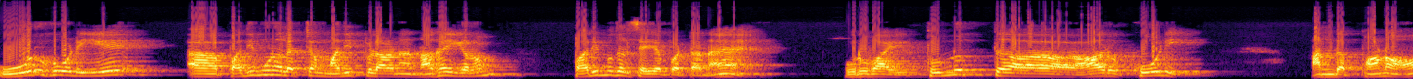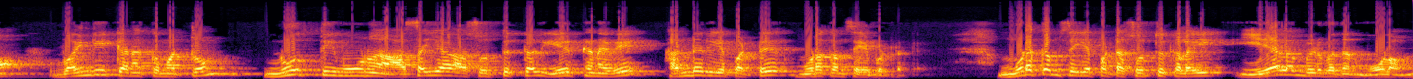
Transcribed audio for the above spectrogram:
ஒரு கோடியே பதிமூணு லட்சம் மதிப்பிலான நகைகளும் பறிமுதல் செய்யப்பட்டன. ரூபாய் தொண்ணூத்தி ஆறு கோடி அந்த பணம் வங்கி கணக்கு மற்றும் நூத்தி மூணு அசையா சொத்துக்கள் ஏற்கனவே கண்டறியப்பட்டு முடக்கம் செய்யப்பட்டிருக்கு. முடக்கம் செய்யப்பட்ட சொத்துக்களை ஏலம் விடுவதன் மூலம்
